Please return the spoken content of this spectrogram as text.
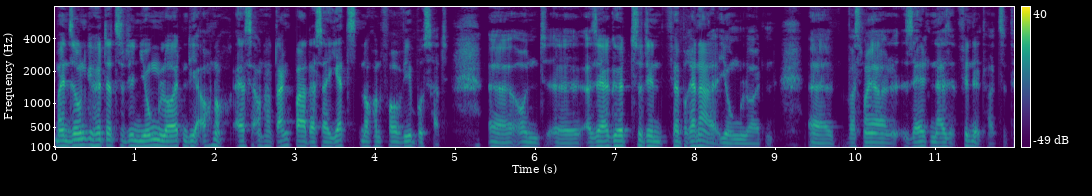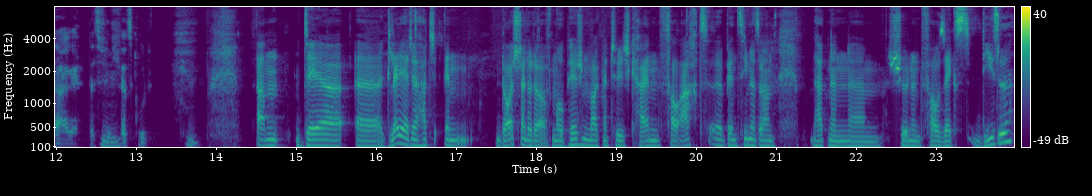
mein Sohn gehört da zu den jungen Leuten, die auch noch, er ist auch noch dankbar, dass er jetzt noch einen VW-Bus hat. Äh, und äh, also er gehört zu den Verbrenner-jungen Leuten, äh, was man ja seltener findet heutzutage. Das finde mhm. ich ganz gut. Mhm. Ähm, der äh, Gladiator hat in Deutschland oder auf dem europäischen Markt natürlich keinen V8 äh, sondern hat einen ähm, schönen V6 Diesel,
